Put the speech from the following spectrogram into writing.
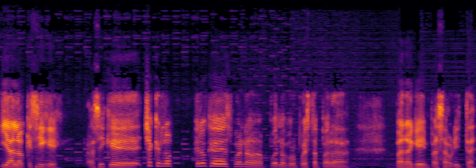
y a lo que sigue. Así que chequenlo, creo que es buena, buena propuesta para, para Game Pass ahorita.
